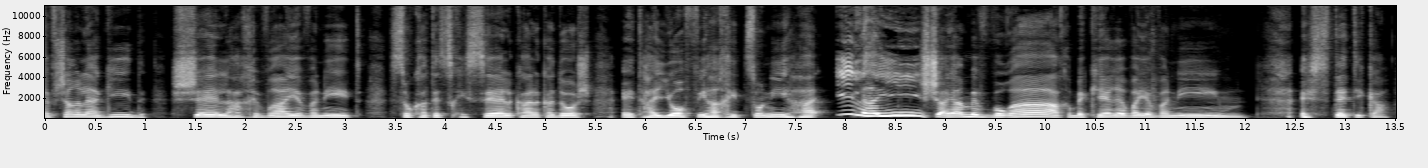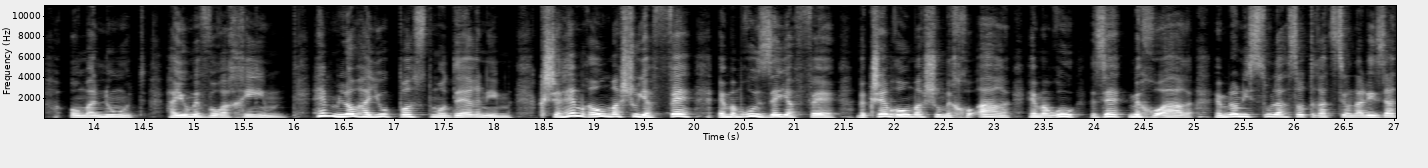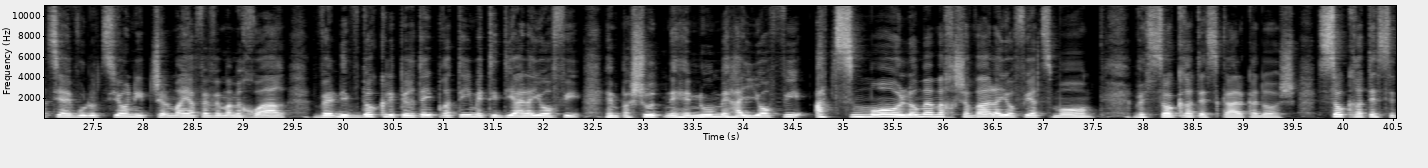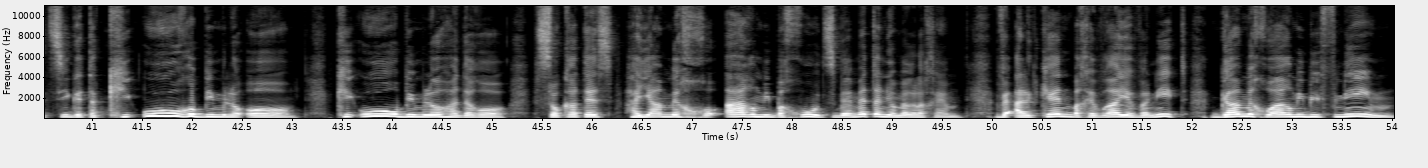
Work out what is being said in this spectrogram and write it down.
אפשר להגיד של החברה היוונית. סוקרטס חיסל קהל קדוש את היופי החיצוני העילאי שהיה מבורך בקרב היוונים. אסתטיקה, אומנות, היו מבורכים. הם לא היו פוסט מודרניים. כשהם ראו משהו יפה, הם אמרו זה יפה. וכשהם ראו משהו מכוער, הם אמרו זה מכוער. הם לא ניסו לעשות רציונליזציה אבולוציונית של מה יפה ומה מכוער, ולבדוק לפרטי פרטים את אידיאל היופי. הם פשוט נהנו מהיופי עצמו, לא מהמחשבה על היופי עצמו. וסוקרטס, קהל קדוש, סוקרטס הציג את הכיעור במלואו, כיעור במלוא הדרו. סוקרטס היה מכוער מבחוץ, באמת אני אומר לכם. ועל כן בחברה היוונית גם מכוער מבפנים.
